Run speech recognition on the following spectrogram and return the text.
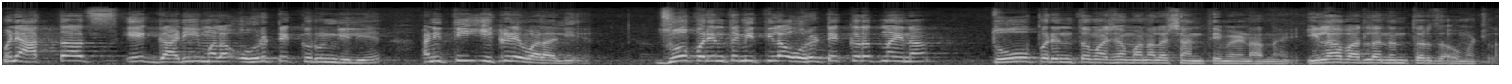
म्हणे आत्ताच एक गाडी मला ओव्हरटेक करून गेली आहे आणि ती इकडे वळाली आहे जोपर्यंत मी तिला ओव्हरटेक करत नाही ना तोपर्यंत माझ्या मनाला शांती मिळणार नाही. इलाहाबादला नंतर जाऊ म्हटला.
